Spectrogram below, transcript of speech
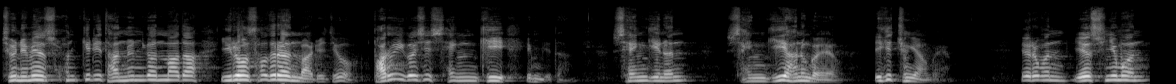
주님의 손길이 닿는 것마다 일어서더란 말이죠. 바로 이것이 생기입니다. 생기는 생기하는 거예요. 이게 중요한 거예요. 여러분, 예수님은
